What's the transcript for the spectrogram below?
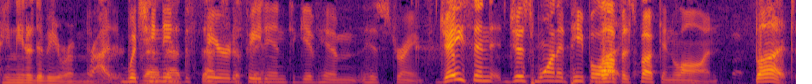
He needed to be remembered. Right, which he That- needed the fear to the feed thing. in to give him his strength. Jason just wanted people But- off his fucking lawn. But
